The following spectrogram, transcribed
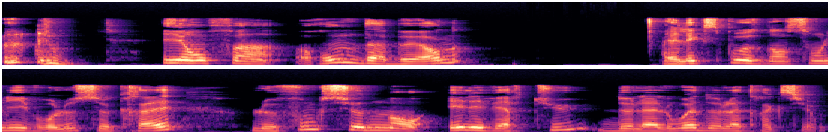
Et enfin, Rhonda Byrne, elle expose dans son livre Le secret le fonctionnement et les vertus de la loi de l'attraction.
